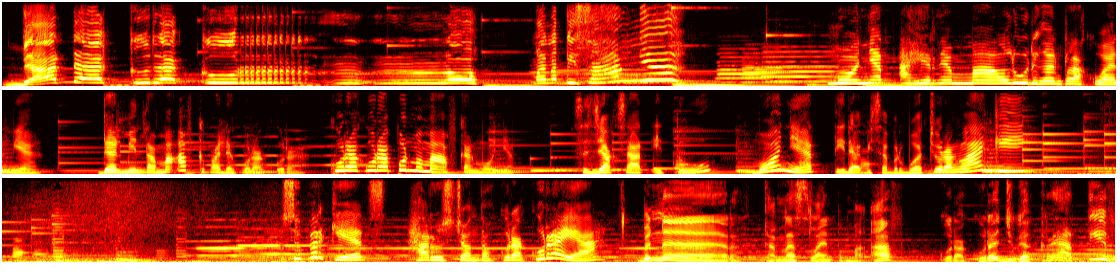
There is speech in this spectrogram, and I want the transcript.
Dadah kura-kur. Loh, mana pisangnya? Monyet akhirnya malu dengan kelakuannya dan minta maaf kepada kura-kura. Kura-kura pun memaafkan monyet. Sejak saat itu, monyet tidak bisa berbuat curang lagi. Super Kids harus contoh kura-kura ya. Bener, karena selain pemaaf, kura-kura juga kreatif.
